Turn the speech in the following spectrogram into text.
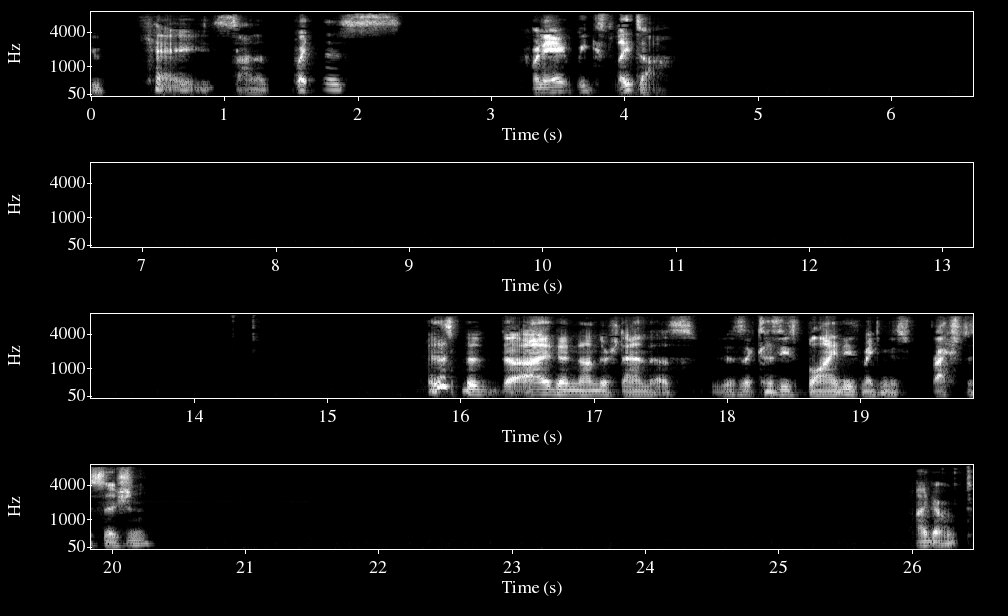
UK, Silent Witness, 28 weeks later. This, but I didn't understand this. Is it because he's blind? He's making this rash decision. I don't.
